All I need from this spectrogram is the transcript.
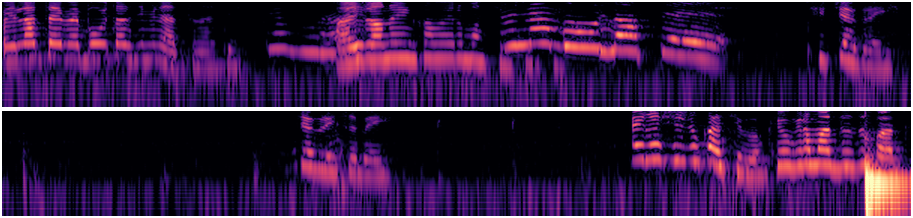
Păi lapte ai mai băut azi dimineață, Nati. Aici la noi în cameră rămas. încă. N-am băut lapte! Și ce vrei? Ce vrei să bei? Hai, luați și jucați-vă, că e o grămadă de zăpadă.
